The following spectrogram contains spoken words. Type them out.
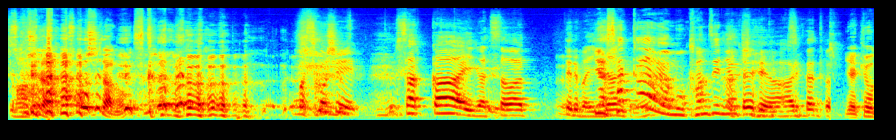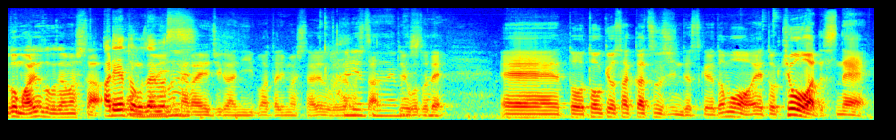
少しだ。少しなの？まあ少しサッカー愛が伝わってればいいやいなってサッカーはもう完全に握手できて いやますよ。ありがとう。いや今日どうもありがとうございました。ありがとうございます。長い時間にわたりました。ありがとうございました。ということでえー、と東京サッカー通信ですけれども、えー、と今日はですね、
